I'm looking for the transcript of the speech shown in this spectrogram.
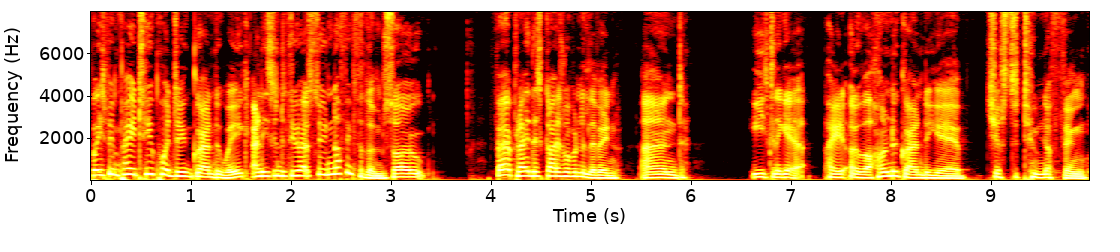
But he's been paid 2.2 grand a week and he's going to do absolutely nothing for them. So, fair play. This guy's robbing a living and he's going to get paid over 100 grand a year just to do nothing.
